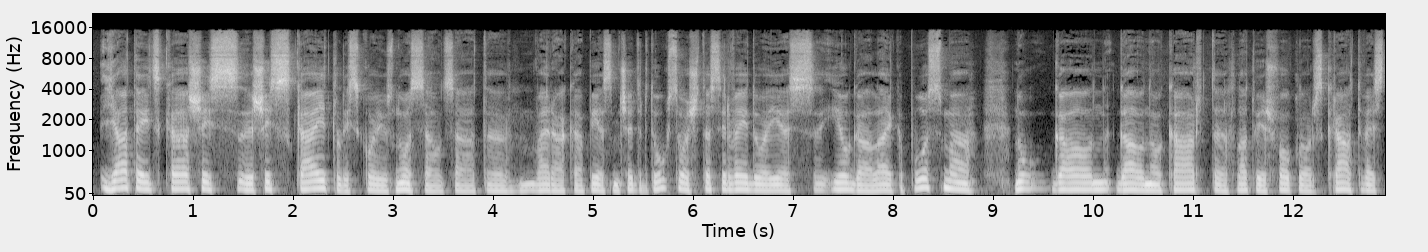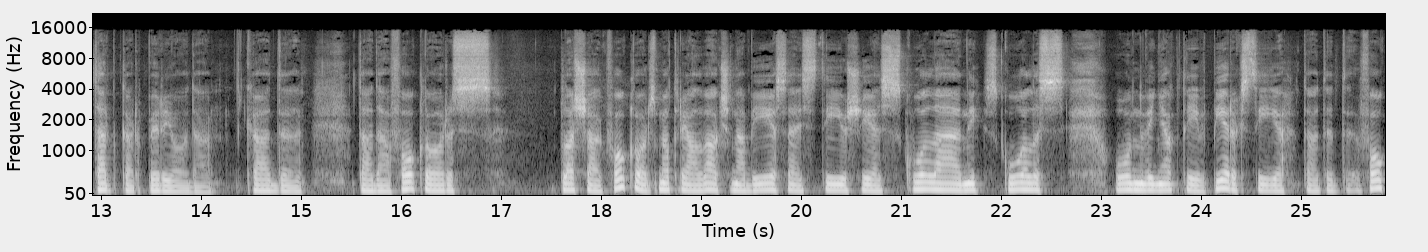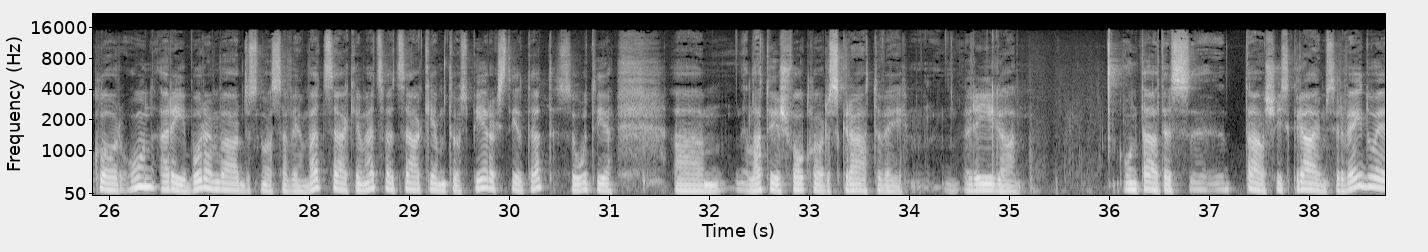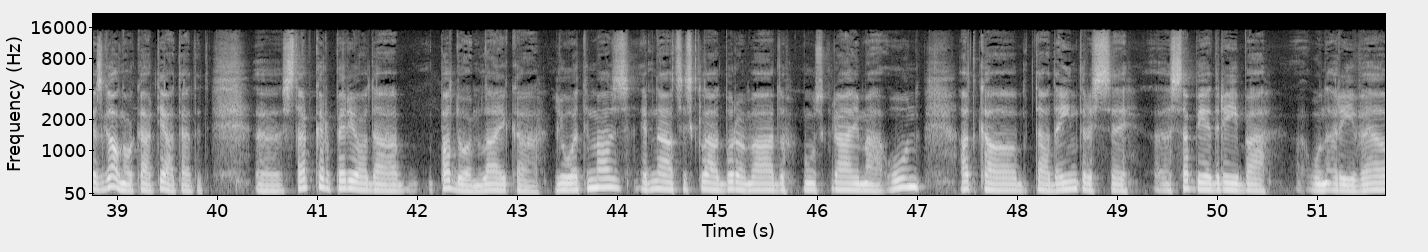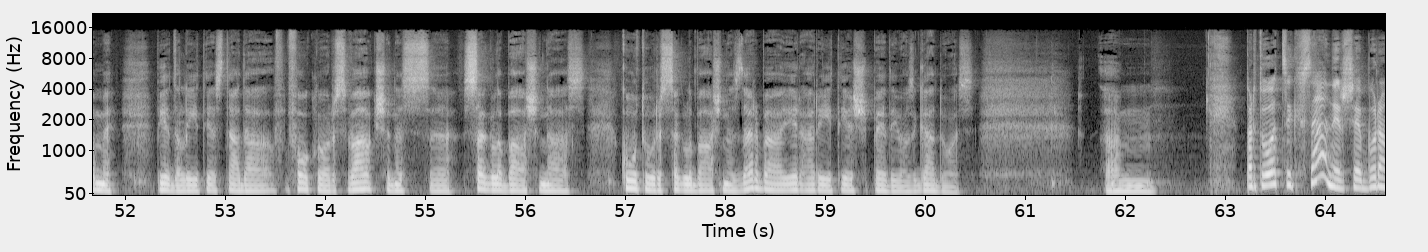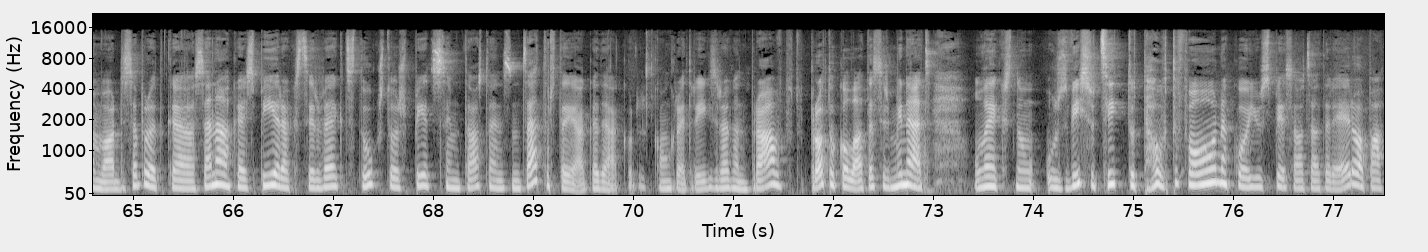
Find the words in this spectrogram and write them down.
Jāteic, ka šis, šis skaitlis, ko jūs nosaucāt, eh, vairāk kā 54,000, tas ir veidojies ilgā laika posmā. Nu, galven, galvenokārt Latviešu folkloras krātuvē starpkara periodā, kad eh, tādā folkloras plašāk folkloras materiālu vākšanā bija iesaistījušies skolēni, skolas, un viņi aktīvi pierakstīja tātad folkloru un arī buramvārdus no saviem vecākiem, vecvecākiem tos pierakstīja, tad sūtīja um, Latviešu folkloras krātuvei Rīgā. Un tā, tas, tā šis krājums ir veidojies galvenokārt jā, tātad, starpkara periodā, padomu laikā ļoti maz ir nācis klāt buramvārdu mūsu krājumā, un atkal tāda interese sabiedrībā un arī vēlme piedalīties tādā folkloras vākšanas, saglabāšanās, kultūras saglabāšanas darbā ir arī tieši pēdējos gados. Um, Par to, cik sen ir šie buramvārdi, saprotu, ka senākais pieraksts ir veikts 1584. gadā, kur konkrēti Rīgas raganu prāvu protokolā tas ir minēts. Un liekas, nu, uz visu citu tautu fona, ko jūs piesaucāt arī Eiropā,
